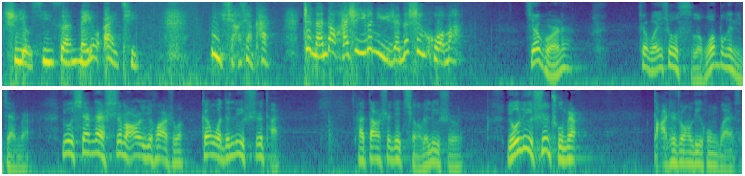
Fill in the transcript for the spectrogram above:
只有心酸，没有爱情。你想想看，这难道还是一个女人的生活吗？结果呢，这文秀死活不跟你见面，用现在时髦一句话说，跟我的律师谈。他当时就请了律师了，由律师出面打这桩离婚官司。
